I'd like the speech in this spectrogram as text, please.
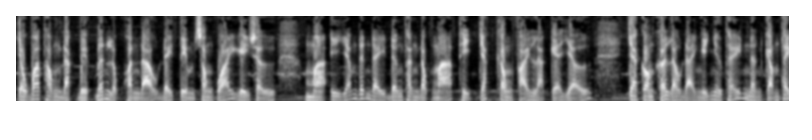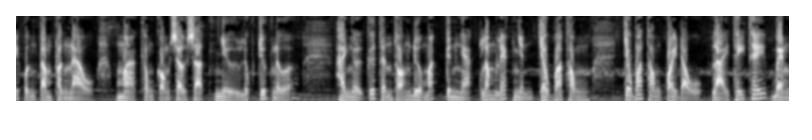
Châu Bá Thông đặc biệt đến lục hoành đảo để tìm song quái gây sự, mà y dám đến đây đơn thân độc mã thì chắc không phải là kẻ dở. Cha con khởi lão đại nghĩ như thế nên cảm thấy vững tâm phần nào mà không còn sợ sệt như lúc trước nữa. Hai người cứ thỉnh thoảng đưa mắt kinh ngạc lắm lét nhìn Châu Bá Thông. Châu Bá Thông quay đầu lại thấy thế bèn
